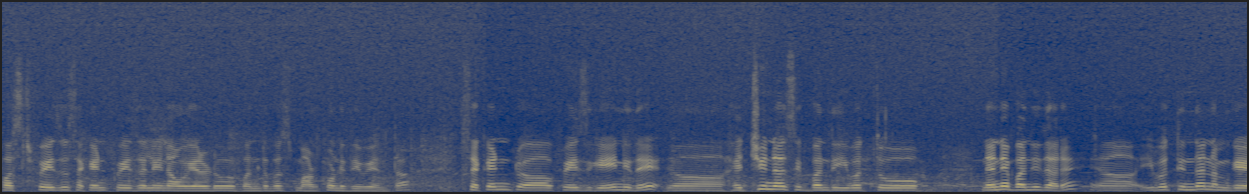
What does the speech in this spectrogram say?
ಫಸ್ಟ್ ಫೇಸು ಸೆಕೆಂಡ್ ಫೇಸಲ್ಲಿ ನಾವು ಎರಡು ಬಂದೋಬಸ್ತ್ ಮಾಡ್ಕೊಂಡಿದ್ದೀವಿ ಅಂತ. ಸೆಕೆಂಡ್ ಫೇಸ್ಗೆ ಏನಿದೆ ಹೆಚ್ಚಿನ ಸಿಬ್ಬಂದಿ ಇವತ್ತು ನೆನ್ನೆ ಬಂದಿದ್ದಾರೆ. ಇವತ್ತಿಂದ ನಮಗೆ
